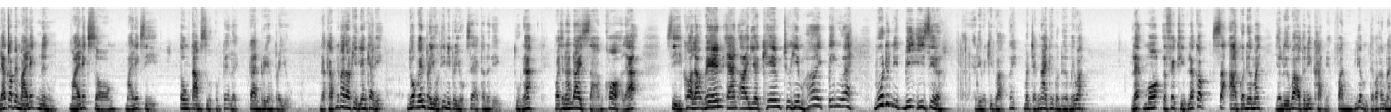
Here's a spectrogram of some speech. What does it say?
แล้วก็เป็นหมายเลข 1 หมายเลข 2 หมายเลข 4 ตรงตามสูตรผมเป๊ะเลย การเรียงประโยคนะครับในภาษาอังกฤษเรียงแค่นี้ ยกเว้นประโยคที่มีประโยคแทรกเท่านั้นเอง ถูกนะ เพราะฉะนั้นได้ 3 ข้อแล้ว4ข้อแล้ว when an idea came to him เฮ้ยปิ๊งเว้ย wouldn't it be easier อันนี้มันคิดว่า เฮ้ย มันจะง่ายขึ้นกว่าเดิมไหมวะ และ more effective แล้วก็สะอาดกว่าเดิมไหม อย่าลืมว่าเอาตัวนี้ขัดเนี่ย ฟันเลี่ยมแต่ว่าข้างใน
